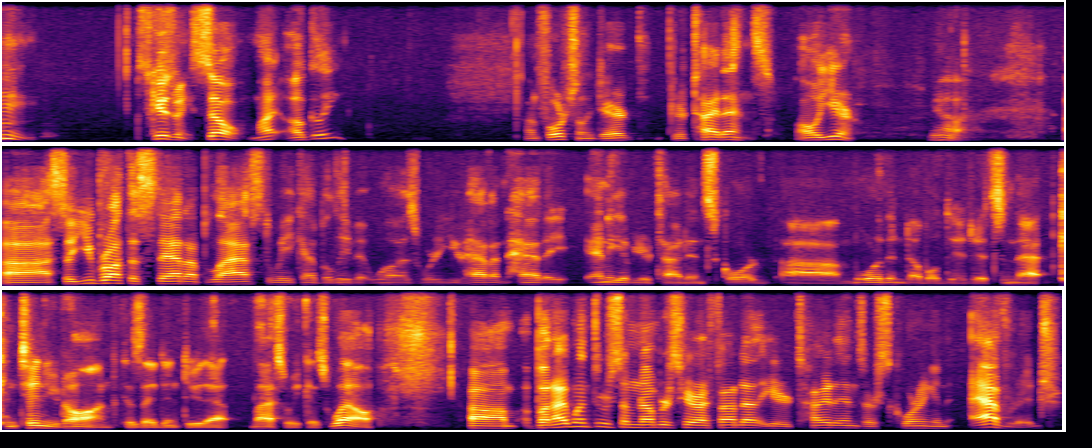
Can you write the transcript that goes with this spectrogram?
Excuse me. So, my ugly, unfortunately, Jared, your tight ends all year. Yeah. Uh, so you brought the stat up last week, I believe it was, where you haven't had a, any of your tight ends scored uh, more than double digits, and that continued on because they didn't do that last week as well. Um, but I went through some numbers here. I found out that your tight ends are scoring an average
